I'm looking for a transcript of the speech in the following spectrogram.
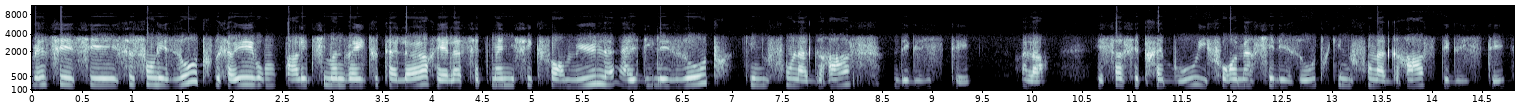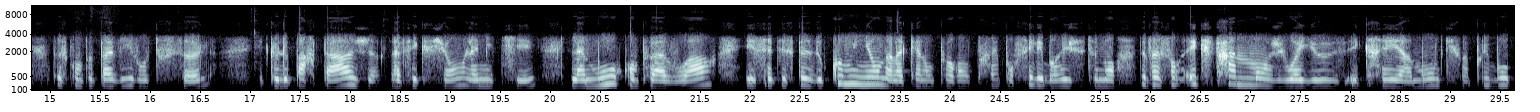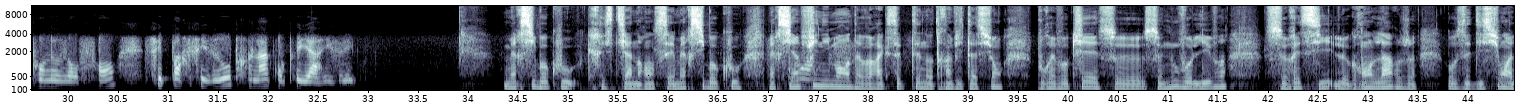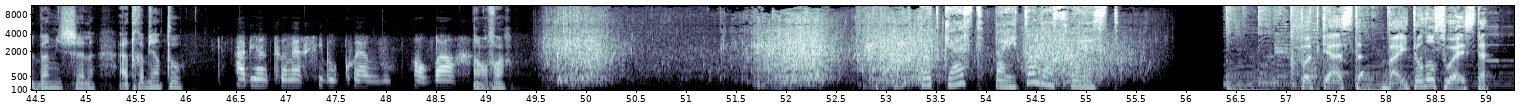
Ben ce sont les autres. Vous savez, on parlait de Simone Veil tout à l'heure et elle a cette magnifique formule. Elle dit les autres qui nous font la grâce d'exister. Voilà. Et ça, c'est très beau. Il faut remercier les autres qui nous font la grâce d'exister parce qu'on ne peut pas vivre tout seul et que le partage, l'affection, l'amitié, l'amour qu'on peut avoir et cette espèce de communion dans laquelle on peut rentrer pour célébrer justement de façon extrêmement joyeuse et créer un monde qui soit plus beau pour nos enfants, c'est par ces autres-là qu'on peut y arriver. Merci beaucoup, Christiane Rancé. Merci beaucoup. Merci infiniment d'avoir accepté notre invitation pour évoquer ce, ce, nouveau livre, ce récit, Le Grand Large, aux éditions Albin Michel. À très bientôt. À bientôt. Merci beaucoup à vous. Au revoir. Au revoir. Podcast by Tendance Ouest. Podcast by Tendance Ouest.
